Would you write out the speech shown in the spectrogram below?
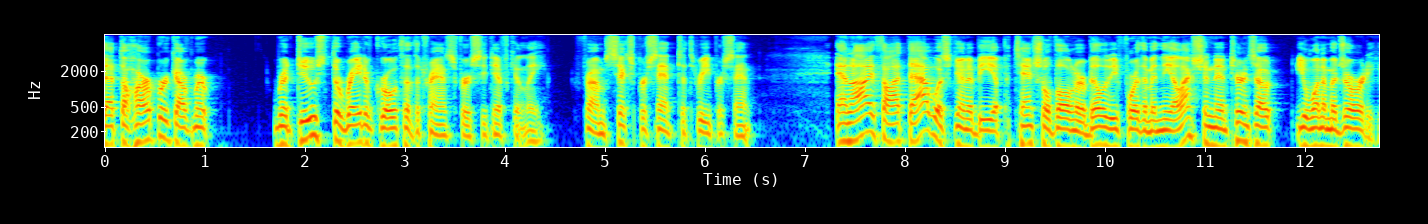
that the Harper government reduced the rate of growth of the transfer significantly from six percent to three percent. And I thought that was going to be a potential vulnerability for them in the election. And it turns out you won a majority.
